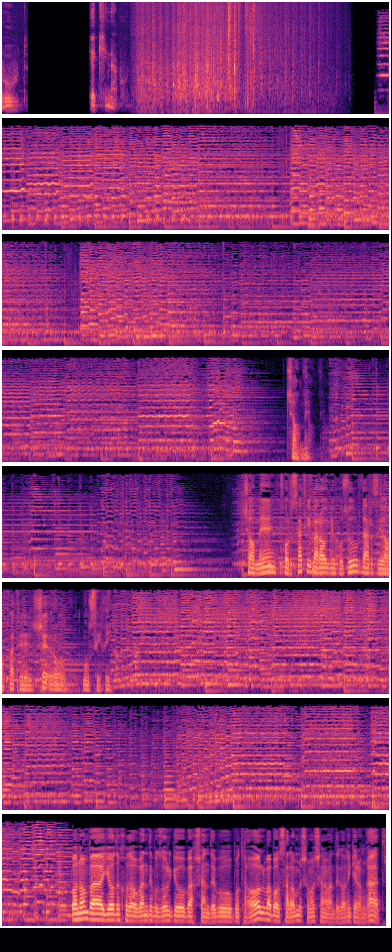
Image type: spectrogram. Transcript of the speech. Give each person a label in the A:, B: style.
A: بود یکی نبود.
B: چامه. چامه فرصتی برای حضور در زیافت شعر و موسیقی. با نام و یاد خداوند بزرگ و بخشنده و متعال و با سلام به شما شنوندگان گرانقدر.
